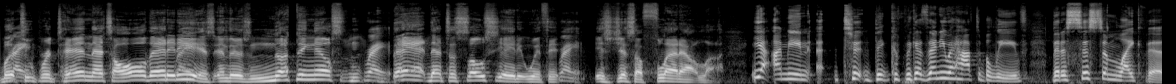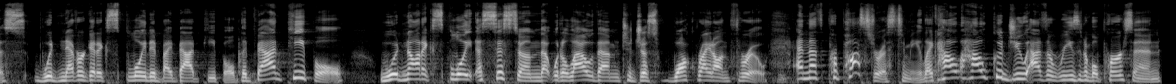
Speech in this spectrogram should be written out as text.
But Right. to pretend that's all that it is, Right. and there's nothing else Right. bad that's associated with it, Right. it's just a flat out lie. Yeah, I mean, to, the, because then you would have to believe that a system like this would never get exploited by bad people. That bad people would not exploit a system that would allow them to just walk right on through. And that's preposterous to me. Like, how, how could you, as a reasonable person,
